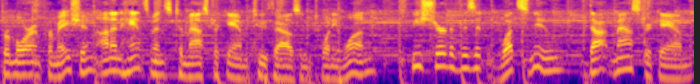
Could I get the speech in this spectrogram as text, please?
For more information on enhancements to Mastercam 2021, be sure to visit what's new.mastercam.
